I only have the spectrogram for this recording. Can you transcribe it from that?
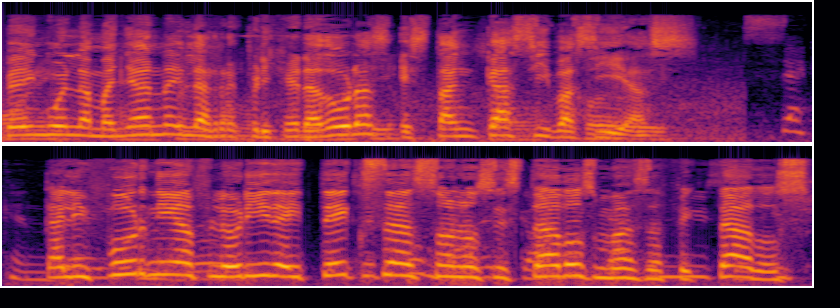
Vengo en la mañana y las refrigeradoras están casi vacías. California, Florida y Texas son los estados más afectados.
